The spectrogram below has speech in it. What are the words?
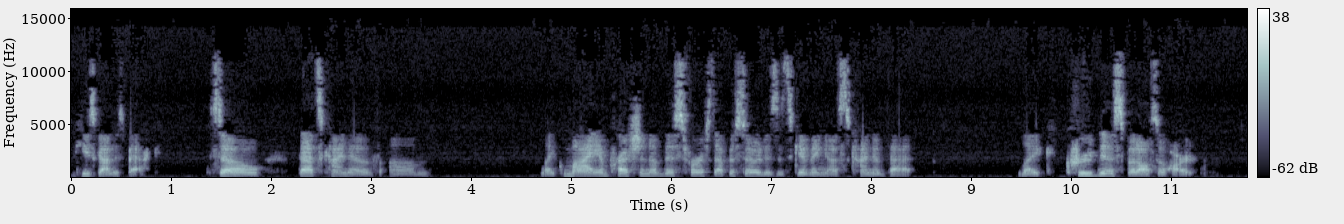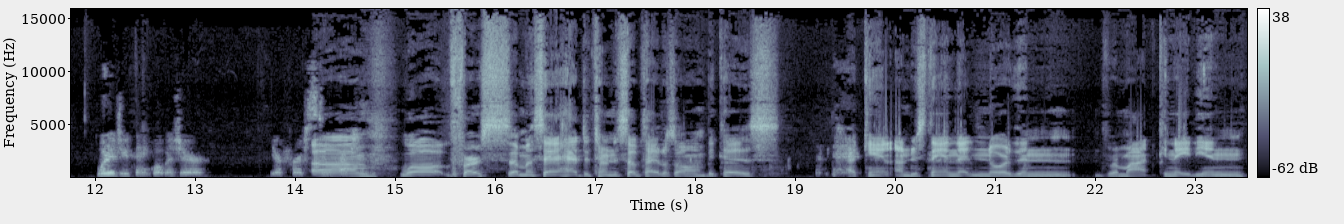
he's got his back. So that's kind of um, like my impression of this first episode is it's giving us kind of that like crudeness, but also heart. What did you think? What was your your first impression? Um, well, first I'm gonna say I had to turn the subtitles on because I can't understand that northern Vermont Canadian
